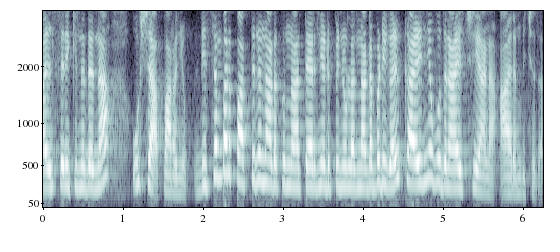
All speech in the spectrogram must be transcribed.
മത്സരിക്കുന്നതെന്ന് ഉഷ പറഞ്ഞു. ഡിസംബർ പത്തിന് നടക്കുന്ന തെരഞ്ഞെടുപ്പിനുള്ള നടപടികൾ കഴിഞ്ഞ ബുധനാഴ്ചയാണ് ആരംഭിച്ചത്.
